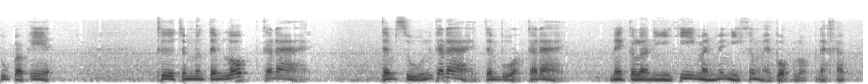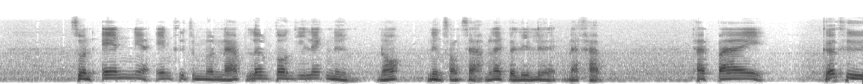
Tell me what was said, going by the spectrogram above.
ทุกประเภท คือจำนวนเต็มลบก็ได้ เต็มศูนย์ก็ได้ เต็มบวกก็ได้ ในกรณีที่มันไม่มีเครื่องหมายบวกลบนะครับ ส่วน n เนี่ย n คือจำนวนนับ เริ่มต้นที่เลข1เนาะ1 2 3ไล่ไปเรื่อยๆนะครับ ถัดไปก็คือ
